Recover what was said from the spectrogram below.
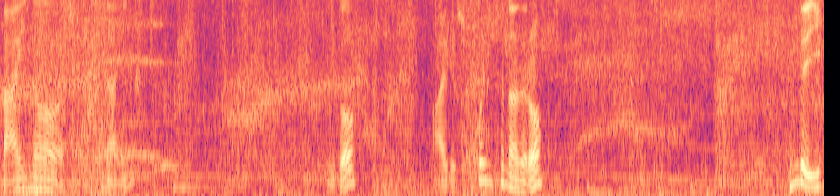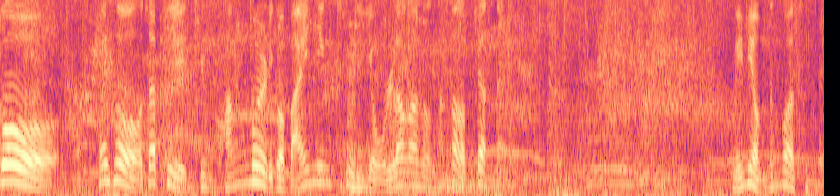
마이너 69 이거? 아 이게 10포인트나 들어? 근데 이거 해서 어차피 지금 광물 이거 마이닝 툴 이게 올라가서 상관없지 않나요? 의미 없는 것 같은데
